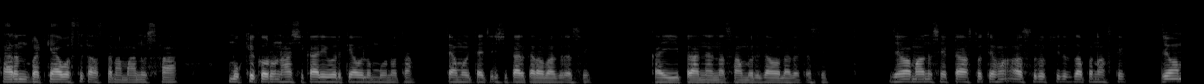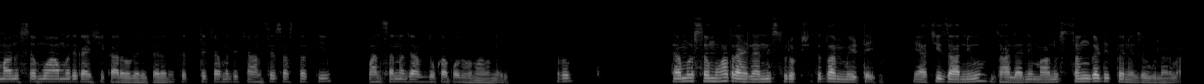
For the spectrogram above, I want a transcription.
कारण भटक्या अवस्थेत असताना माणूस हा मुख्य करून हा शिकारीवरती अवलंबून होता. त्यामुळे त्याची शिकार करावं लागत असे. काही प्राण्यांना सामोरे जावं लागत असे. जेव्हा माणूस एकटा असतो तेव्हा असुरक्षितता पण असते. जेव्हा माणूस समूहामध्ये काही शिकार वगैरे करेन तर त्याच्यामध्ये चान्सेस असतात की माणसांना जास्त दुखापत होणार नाही. बरोबर? त्यामुळे समूहात राहिल्याने सुरक्षितता मिळते. याची जाणीव झाल्याने माणूस संघटितपणे जगू लागला.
